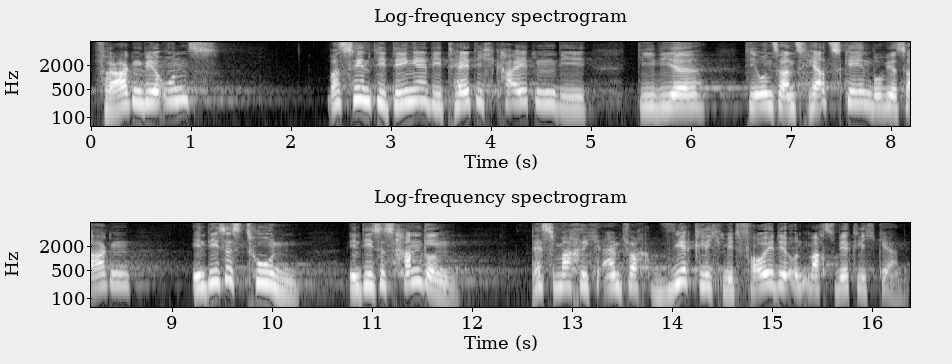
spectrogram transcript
fragen wir uns, was sind die Dinge, die Tätigkeiten, die, die, wir, die uns ans Herz gehen, wo wir sagen, in dieses Tun, in dieses Handeln, das mache ich einfach wirklich mit Freude und mache es wirklich gern.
